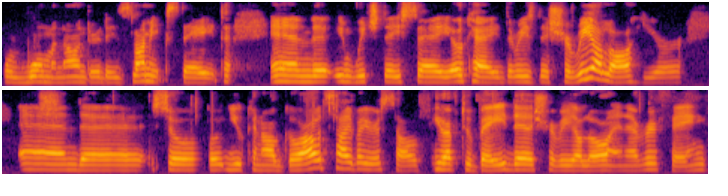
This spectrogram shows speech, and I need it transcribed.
for women under the Islamic State, and in which they say, okay, there is the Sharia law here, and uh, so you cannot go outside by yourself. You have to obey the Sharia law and everything.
